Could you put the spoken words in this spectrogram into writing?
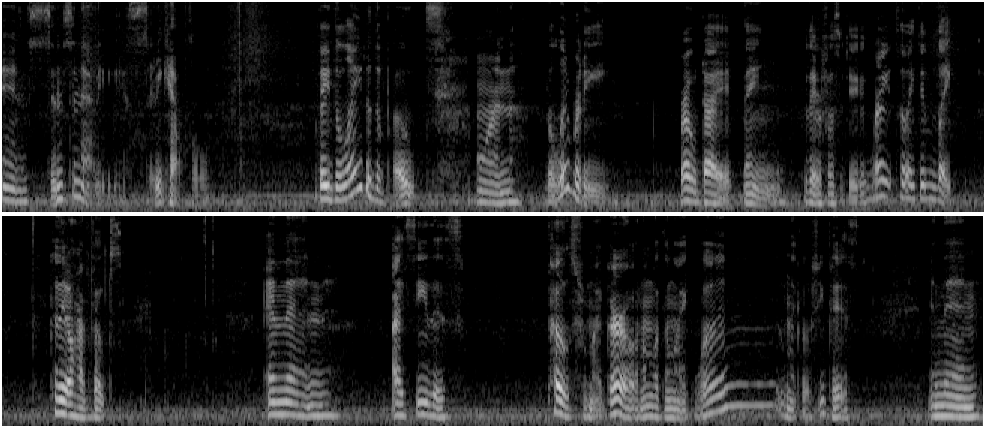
in Cincinnati City Council, they delayed the vote on the Liberty Road Diet thing that they were supposed to do, right? So they like because they don't have votes. And then I see this post from my girl, and I'm looking like, what? I'm like, oh, she pissed. And then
